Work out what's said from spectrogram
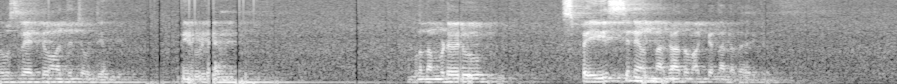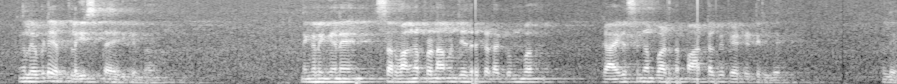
റൂസിലെ ഏറ്റവും ആദ്യത്തെ ചോദ്യം. നീ എവിടെയാണ് നമ്മൾ നമ്മുടെ ഒരു സ്പേസിനെ ഒന്ന് അഗാധമാക്കിയാൽ നല്ലതായിരിക്കും. നിങ്ങൾ എവിടെയാണ് പ്ലേസ്ഡ് ആയിരിക്കുന്നത് നിങ്ങളിങ്ങനെ സർവാംഗ പ്രണാമം ചെയ്ത് കിടക്കുമ്പോൾ ഗായകസംഘം പാടുന്ന പാട്ടൊക്കെ കേട്ടിട്ടില്ലേ? അല്ലേ?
